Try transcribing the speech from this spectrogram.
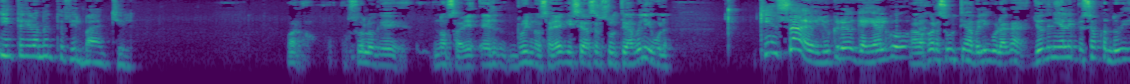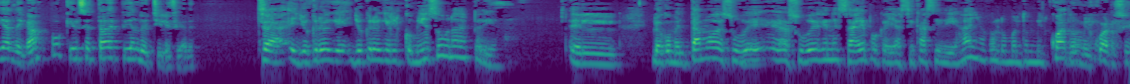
íntegramente filmada en Chile Bueno, solo que no sabía, el Ruiz no sabía que iba a hacer su última película. quién sabe yo creo que hay algo A lo mejor es su última película acá. Yo tenía la impresión cuando vi Días de Campo que él se estaba despidiendo de Chile, fíjate. O sea, eh, yo creo que yo creo que es el comienzo de una despedida. El, lo comentamos a su, vez, a su vez en esa época, ya hace casi 10 años, con el 2004. 2004, sí.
